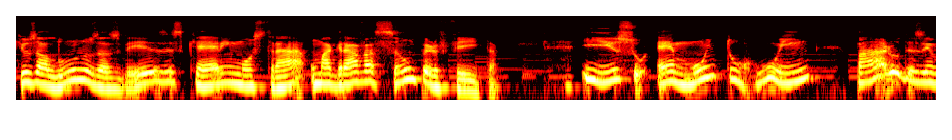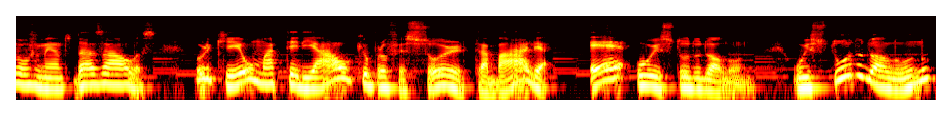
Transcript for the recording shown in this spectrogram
que os alunos às vezes querem mostrar uma gravação perfeita. E isso é muito ruim para o desenvolvimento das aulas, porque o material que o professor trabalha é o estudo do aluno. O estudo do aluno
